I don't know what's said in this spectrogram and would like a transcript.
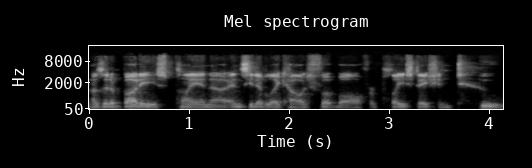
I was at a buddy's playing uh, NCAA college football for PlayStation 2.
